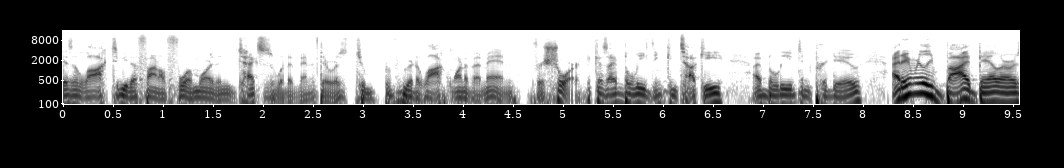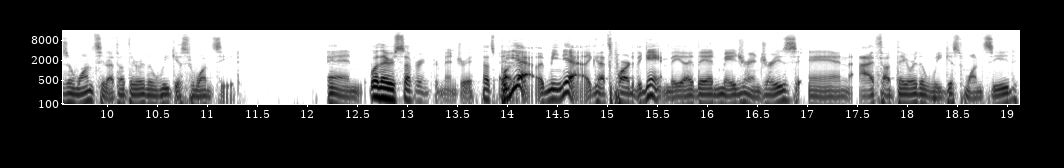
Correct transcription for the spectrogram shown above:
as a lock to be the Final Four more than Texas would have been if there was to if we were to lock one of them in for sure. Because I believed in Kentucky, I believed in Purdue. I didn't really buy Baylor as a one seed. I thought they were the weakest one seed. And Well, they were suffering from injury. That's part. yeah, I mean, yeah, like that's part of the game. They they had major injuries, and I thought they were the weakest one seed.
